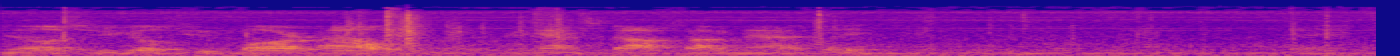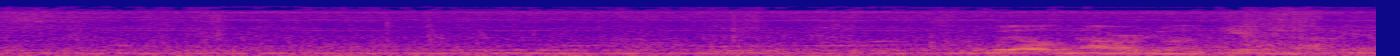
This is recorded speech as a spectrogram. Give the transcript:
You notice if you go too far out, your hand stops automatically. Okay. The whales now are doing healing on you.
